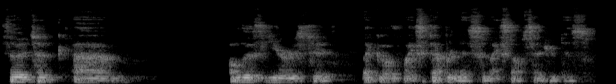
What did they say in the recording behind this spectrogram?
So it took um, all those years to let go of my stubbornness and my self centeredness.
